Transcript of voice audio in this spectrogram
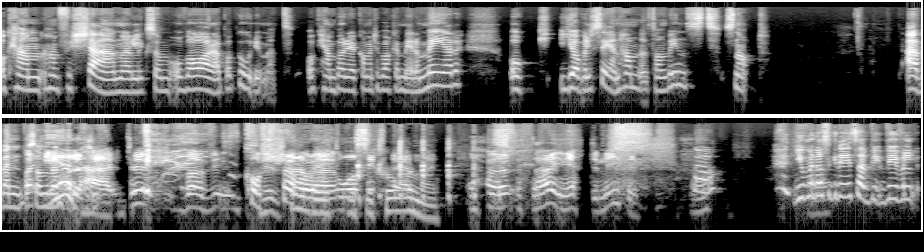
och han, han förtjänar liksom att vara på podiumet och han börjar komma tillbaka mer och mer och jag vill se en Hamilton-vinst snart. Även Vad som är det här? Du korsar våra åsikter. det här är ju jättemysigt. Ja. Jo men alltså grejen är så här, vi, vi, är väl,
